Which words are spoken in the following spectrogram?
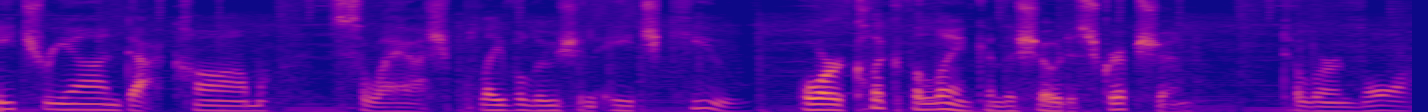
patreon.com slash playvolutionhq or click the link in the show description to learn more.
